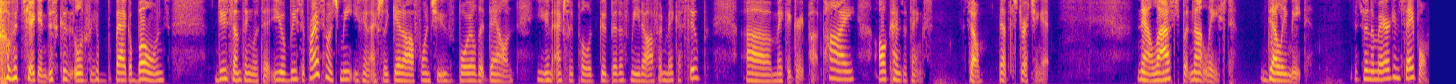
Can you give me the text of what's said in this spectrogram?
of a chicken just because it looks like a bag of bones. Do something with it. You'll be surprised how much meat you can actually get off once you've boiled it down. You can actually pull a good bit of meat off and make a soup, uh, make a great pot pie, all kinds of things. So that's stretching it. Now, last but not least, deli meat. It's an American staple.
